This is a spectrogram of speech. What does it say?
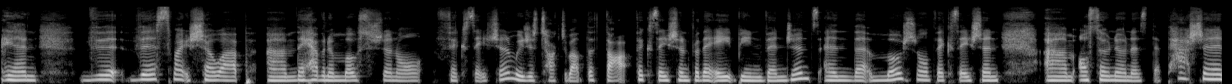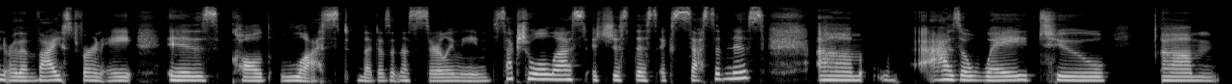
and the, this might show up. Um, they have an emotional fixation. We just talked about the thought fixation for the eight being vengeance, and the emotional fixation, um, also known as the passion or the vice for an eight, is called lust. That doesn't necessarily mean sexual lust, it's just this excessiveness um, as a way to um,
